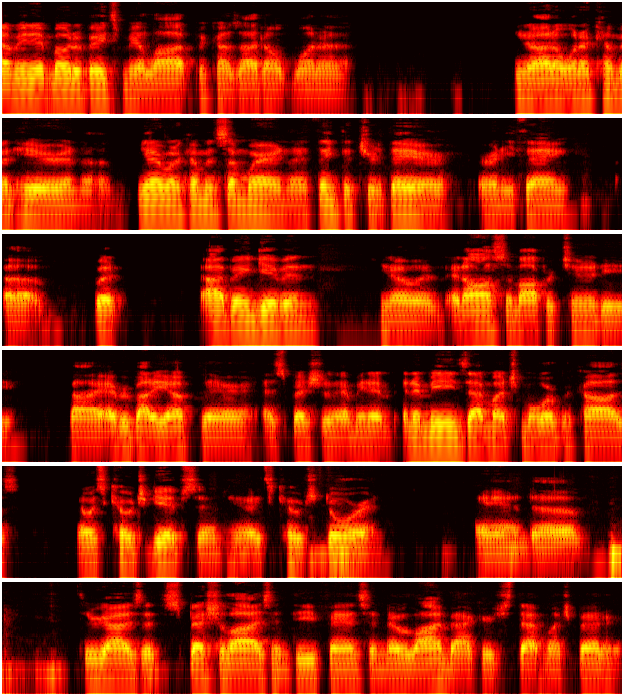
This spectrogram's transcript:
I mean, it motivates me a lot because I don't want to, you know, I don't want to come in here and um, you never want to come in somewhere and I think that you're there or anything. Um, but I've been given, you know, an, an awesome opportunity by everybody up there, especially. I mean, it, and it means that much more because you know it's Coach Gibson, you know, it's Coach Doran, and um, two guys that specialize in defense and know linebackers that much better.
